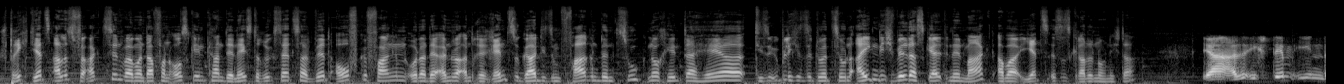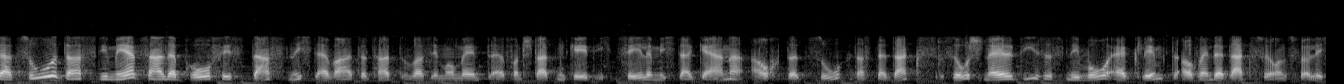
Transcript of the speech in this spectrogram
Spricht jetzt alles für Aktien, weil man davon ausgehen kann, der nächste Rücksetzer wird aufgefangen oder der ein oder andere rennt sogar diesem fahrenden Zug noch hinterher. Diese übliche Situation, eigentlich will das Geld in den Markt, aber jetzt ist es gerade noch nicht da? Ja, also ich stimme Ihnen dazu, dass die Mehrzahl der Profis das nicht erwartet hat, was im Moment äh, vonstatten geht. Ich zähle mich da gerne auch dazu, dass der DAX so schnell dieses Niveau erklimmt, auch wenn der DAX für uns völlig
